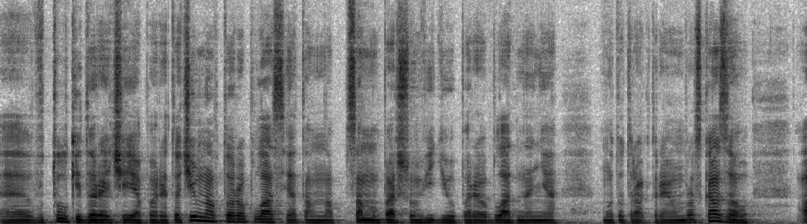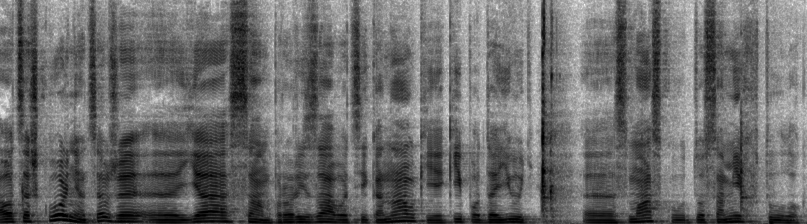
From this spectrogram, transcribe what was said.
Е, Втулки, до речі, я переточив на второпласт. Я там на самому першому відео переобладнання мототрактора я вам розказував. А оце шкворня, це вже я сам прорізав оці канавки, які подають смазку до самих втулок.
